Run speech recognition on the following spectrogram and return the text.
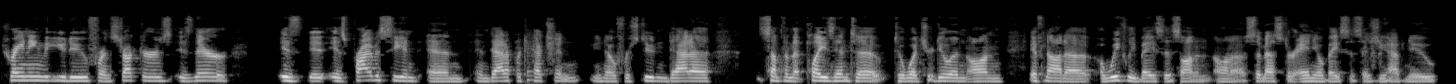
training that you do for instructors? Is there is is privacy and, and and data protection, you know, for student data something that plays into to what you're doing on, if not a, a, weekly basis, on on a semester, annual basis, as you have new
